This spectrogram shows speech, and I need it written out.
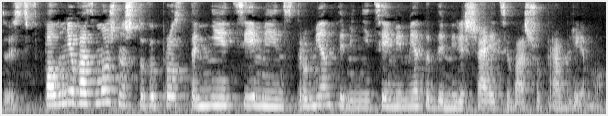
То есть вполне возможно, что вы просто не теми инструментами, не теми методами решаете вашу проблему.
